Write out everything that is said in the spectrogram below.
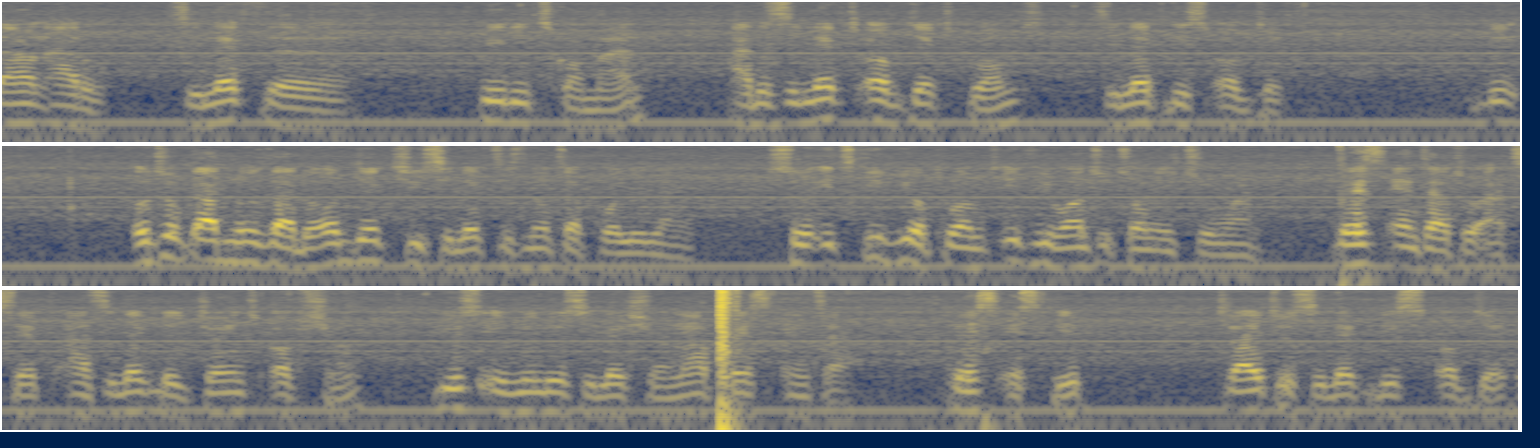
down arrow. Select the edit command. At the select object prompt select this object. The AutoCAD knows that the object you select is not a polyline so it gives you a prompt if you want to turn it to one. Press enter to accept and select the joint option. Use a window selection. Now press enter. Press escape. Try to select this object.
